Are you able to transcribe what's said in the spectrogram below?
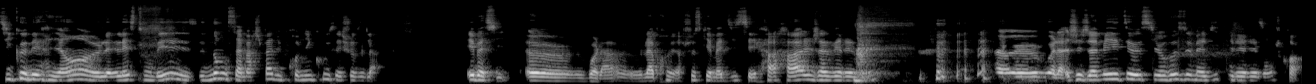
t'y connais rien, laisse tomber. Non, ça marche pas du premier coup, ces choses-là. Et bah si, voilà, la première chose qu'elle m'a dit, c'est, haha, j'avais raison. Euh, voilà, j'ai jamais été aussi heureuse de ma vie que les raisons, je crois.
